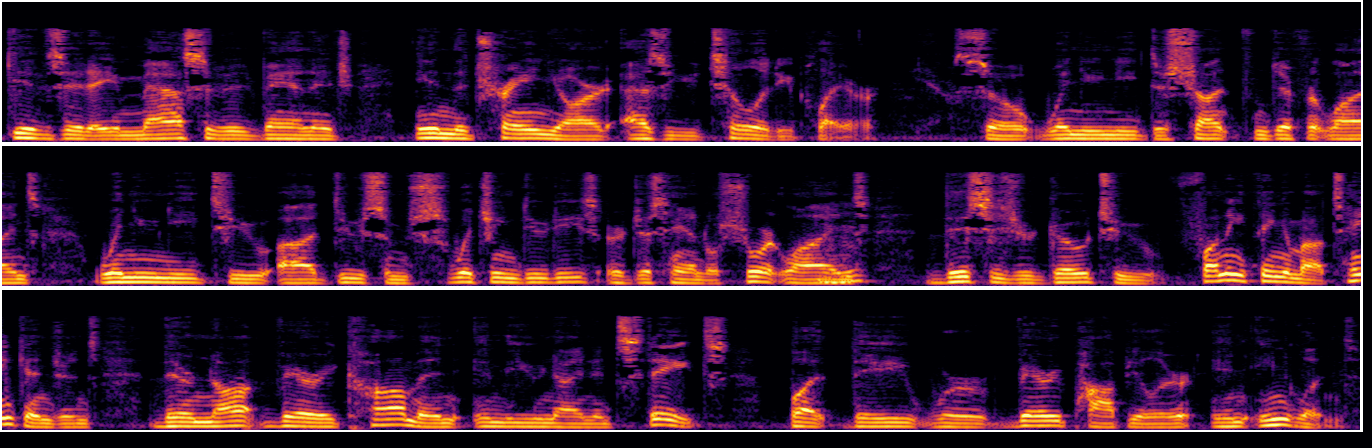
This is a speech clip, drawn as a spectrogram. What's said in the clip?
gives it a massive advantage in the train yard as a utility player. So when you need to shunt from different lines, when you need to uh, do some switching duties or just handle short lines, this is your go-to. Funny thing about tank engines, they're not very common in the United States, but they were very popular in England.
